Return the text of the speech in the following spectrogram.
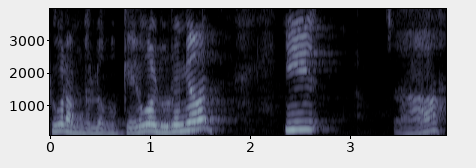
이걸 한번 눌러볼게요. 이걸 누르면 이, 자,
